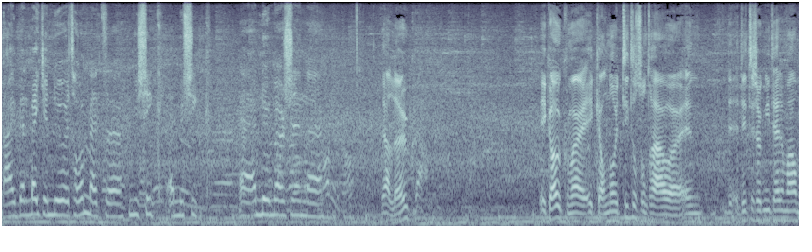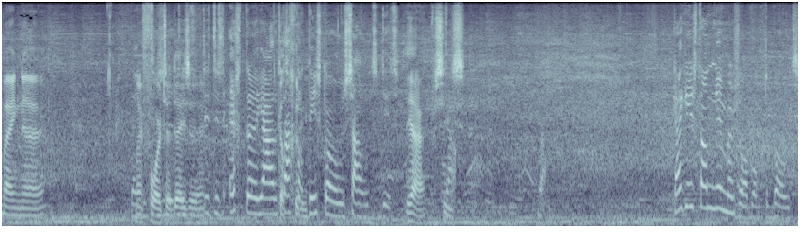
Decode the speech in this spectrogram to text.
Nou, ik ben een beetje een nerd hoor, met eh, muziek en muziek. eh, nummers en... eh, Ja, leuk. Ja. Ik ook, maar ik kan nooit titels onthouden. En dit is ook niet helemaal mijn... Mijn forte, deze Dit is echt de jaren categorie. 80 disco sound, dit. Ja, precies. Kijk, hier staan nummers op op de boot.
